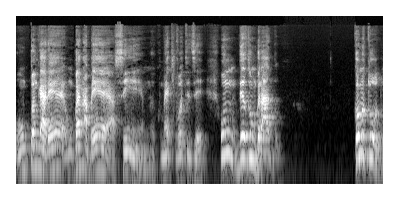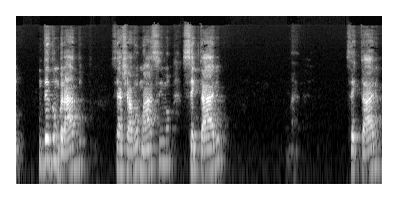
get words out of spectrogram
um pangaré, um banabé, assim, como é que vou te dizer? Um deslumbrado. Como tudo, um deslumbrado, se achava o máximo, sectário, né? sectário,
